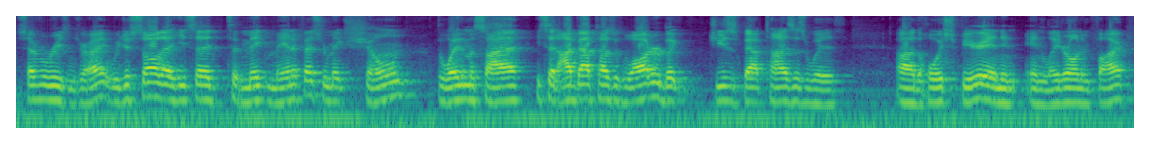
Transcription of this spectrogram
Several reasons, right? We just saw that he said to make manifest or make shown the way the Messiah. He said, I baptize with water, but Jesus baptizes with uh, the Holy Spirit and, in, and later on in fire.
